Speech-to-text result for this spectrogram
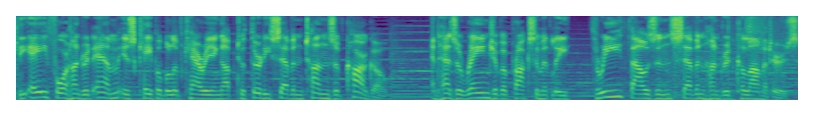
The A400M is capable of carrying up to 37 tons of cargo and has a range of approximately 3,700 kilometers.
